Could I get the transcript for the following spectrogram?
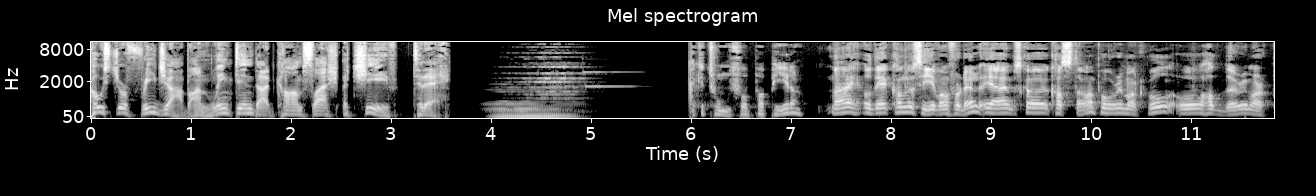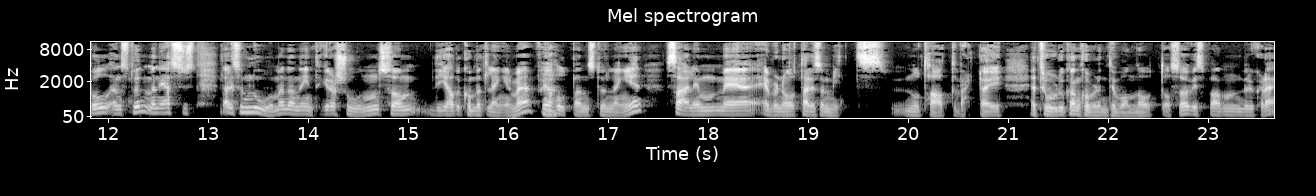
Post your free job on linkedin.com/achieve slash achieve today. er ikke tom for papir, da. Nei, og det kan du si var en fordel. Jeg skal kaste meg på Remarkable, og hadde Remarkable en stund, men jeg synes det er liksom noe med denne integrasjonen som de hadde kommet lenger med, for de har holdt på en stund lenger. Særlig med Evernote, det er liksom mitt notatverktøy. Jeg tror du kan koble den til OneNote også, hvis man bruker det.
